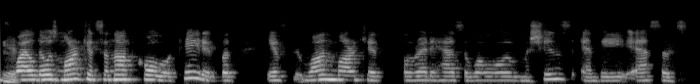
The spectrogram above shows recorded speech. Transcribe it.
yeah. while those markets are not co-located but if one market already has the well-oiled machines and the assets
